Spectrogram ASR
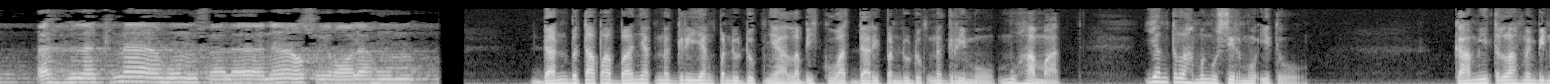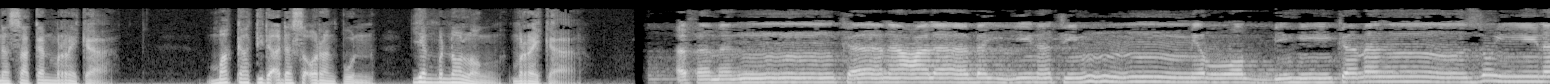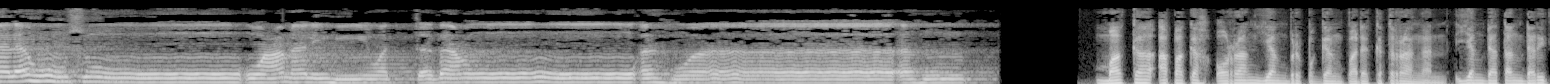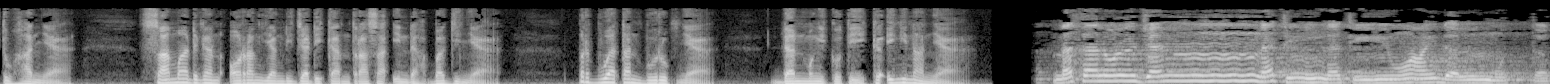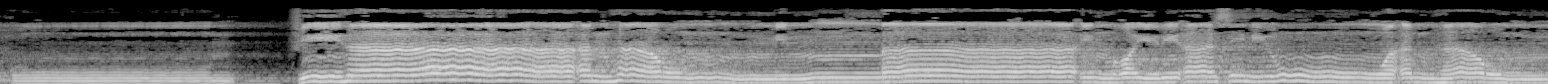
Dan betapa banyak negeri yang penduduknya lebih kuat dari penduduk negerimu, Muhammad, yang telah mengusirmu itu. Kami telah membinasakan mereka, maka tidak ada seorang pun yang menolong mereka. أفمن كان على بينة من ربه كمن زين له سوء عمله واتبعوا أهواءهم Maka apakah orang yang berpegang pada keterangan yang datang dari Tuhannya sama dengan orang yang dijadikan terasa indah baginya perbuatan buruknya dan mengikuti keinginannya. مثل الجنة التي وعد المتقون فيها أنهار من ماء غير آسن وأنهار من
